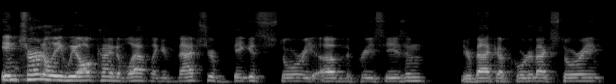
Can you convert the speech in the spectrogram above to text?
Internally, we all kind of laugh like if that's your biggest story of the preseason your backup quarterback story,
